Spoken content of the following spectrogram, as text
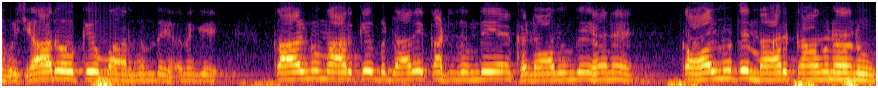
ਹੁਸ਼ਿਆਰ ਹੋ ਕੇ ਉਹ ਮਾਰ ਦਿੰਦੇ ਹਨਗੇ ਕਾਲ ਨੂੰ ਮਾਰ ਕੇ ਬਦਾਰੇ ਕੱਟ ਦਿੰਦੇ ਆ ਖੰਡਾ ਦਿੰਦੇ ਹਨ। ਕਾਲ ਨੂੰ ਤੇ ਮਾਰ ਕਾਮਨਾ ਨੂੰ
